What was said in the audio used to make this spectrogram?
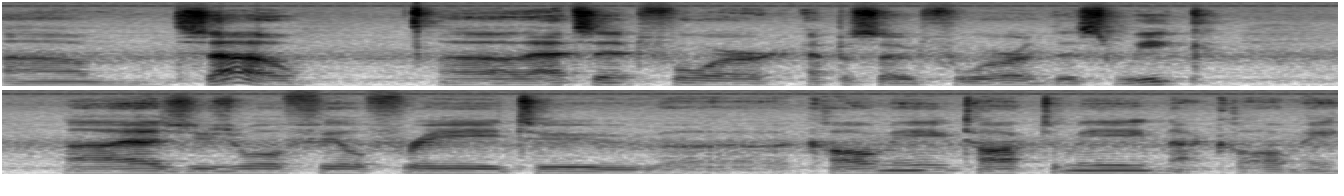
Um, so, uh, that's it for episode four of this week. Uh, as usual, feel free to uh, call me, talk to me, not call me,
